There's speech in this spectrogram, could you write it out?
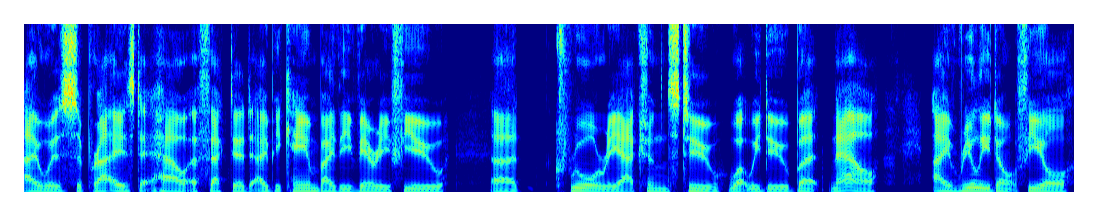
I was surprised at how affected I became by the very few uh, cruel reactions to what we do. But now I really don't feel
